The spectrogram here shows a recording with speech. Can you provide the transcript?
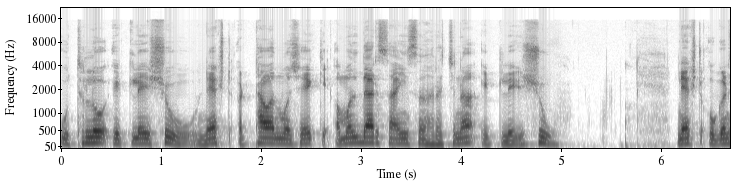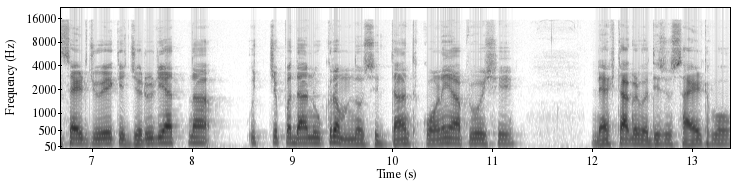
ઉથલો એટલે શું? નેક્સ્ટ અઠ્ઠાવનમો છે કે અમલદાર સાંઈ સંરચના એટલે શું? નેક્સ્ટ ઓગણસાઠ જોઈએ કે જરૂરિયાતના ઉચ્ચ પદાનુક્રમનો સિદ્ધાંત કોણે આપ્યો છે? નેક્સ્ટ આગળ વધીશું સાઠમો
